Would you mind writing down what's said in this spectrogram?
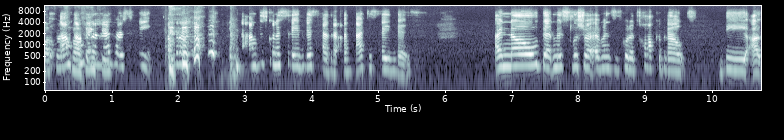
Well, I'm, I'm going to let her speak. I'm, gonna, I'm just going to say this, Heather. I've got to say this. I know that Ms. Lasure Evans is going to talk about the uh,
